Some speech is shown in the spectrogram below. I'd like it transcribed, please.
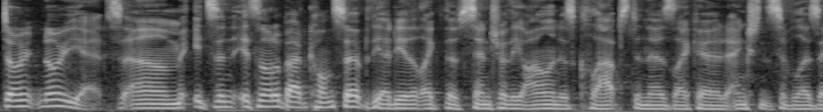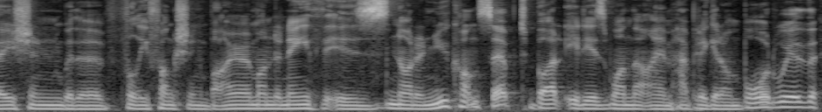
don't know yet. Um, it's an it's not a bad concept. The idea that like the center of the island is collapsed and there's like an ancient civilization with a fully functioning biome underneath is not a new concept, but it is one that I am happy to get on board with.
